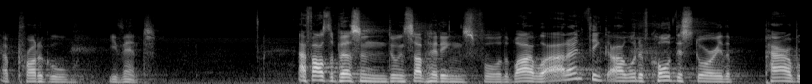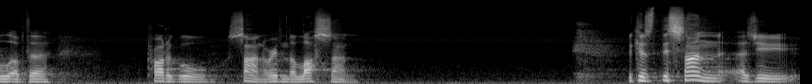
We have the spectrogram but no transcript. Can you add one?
a prodigal event. If I was the person doing subheadings for the Bible, I don't think I would have called this story the parable of the prodigal son or even the lost son. Because this son, as you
